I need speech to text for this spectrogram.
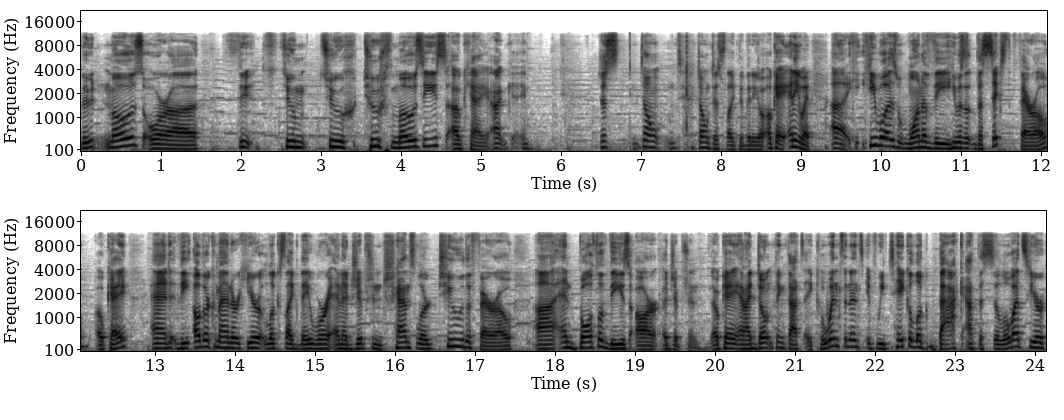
Thutmose or uh Toothmoses okay okay just don't don't dislike the video. Okay anyway uh he, he, was one of the he was the sixth pharaoh okay? And the other commander here looks like they were an Egyptian chancellor to the pharaoh uh, and both of these are Egyptian okay? And I don't think that's a coincidence. If we take a look back at the silhouettes here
